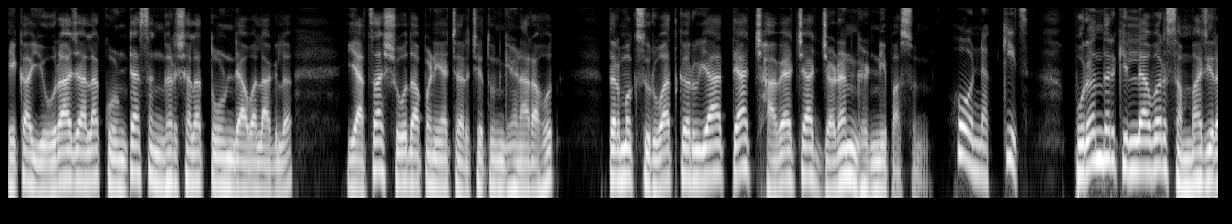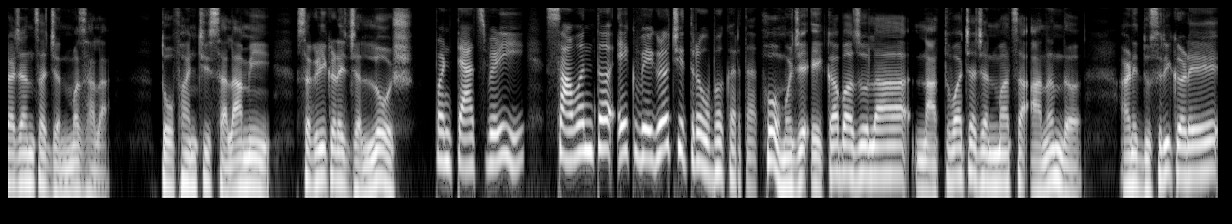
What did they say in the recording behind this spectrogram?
एका युवराजाला कोणत्या संघर्षाला तोंड द्यावं लागलं याचा शोध आपण या चर्चेतून घेणार आहोत. तर मग सुरुवात करूया त्या छाव्याच्या जडणघडणीपासून हो नक्कीच. पुरंदर किल्ल्यावर संभाजीराजांचा जन्म झाला. तोफांची सलामी सगळीकडे जल्लोष. पण त्याचवेळी सावंत एक वेगळं चित्र उभं करतात. हो म्हणजे एका बाजूला नातवाच्या जन्माचा आनंद आणि दुसरीकडे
